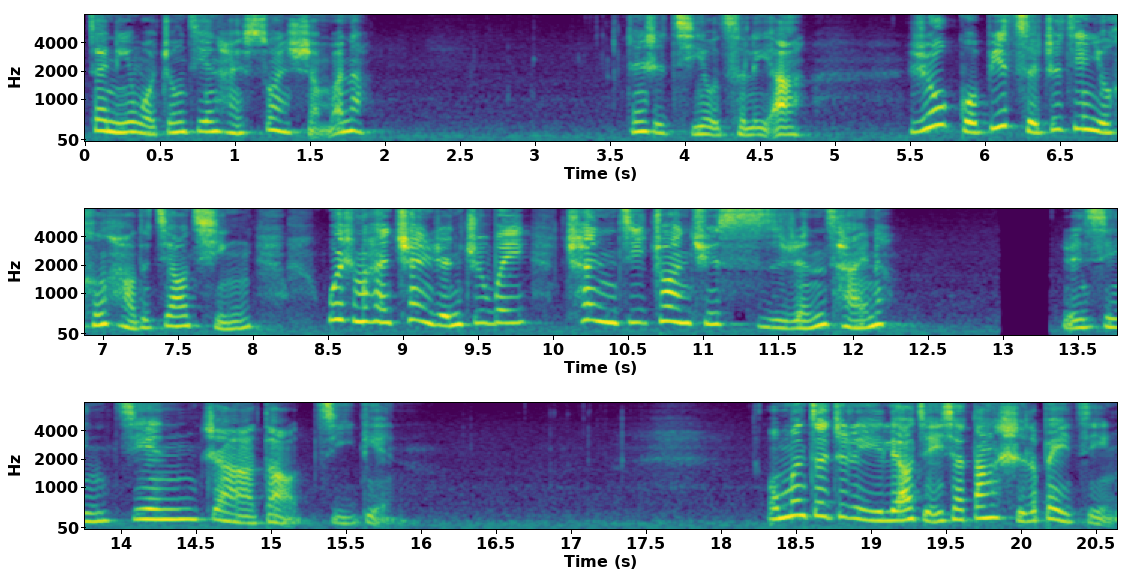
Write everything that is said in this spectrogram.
在你我中间还算什么呢？”真是岂有此理啊！如果彼此之间有很好的交情，为什么还趁人之危，趁机赚取死人财呢？人心奸诈到极点。我们在这里了解一下当时的背景。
